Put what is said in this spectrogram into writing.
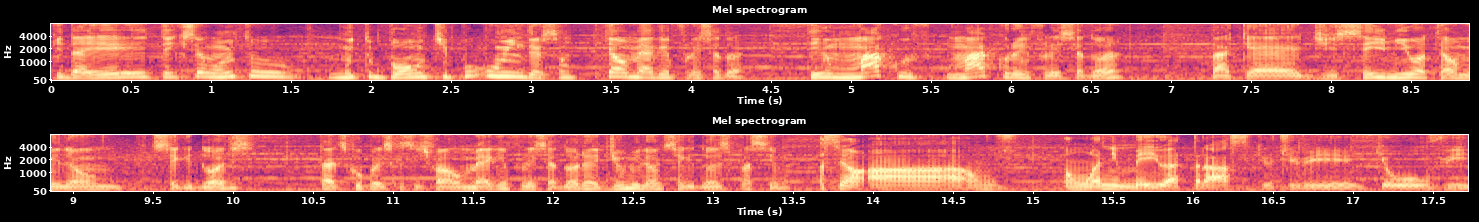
Que daí tem que ser muito, muito bom, tipo o Whindersson, que é o mega influenciador. Tem o macro, macro influenciador, tá? Que é de 100 mil até um milhão de seguidores. Tá, desculpa, eu esqueci de falar. O mega influenciador é de um milhão de seguidores pra cima. Assim, ó, há, uns, há um ano e meio atrás que eu tive, que eu ouvi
